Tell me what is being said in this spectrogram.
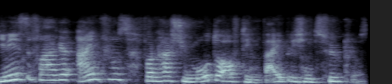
Die nächste Frage, Einfluss von Hashimoto auf den weiblichen Zyklus.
